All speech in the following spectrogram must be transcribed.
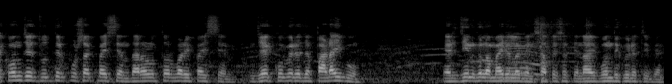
এখন যে যুদ্ধের পোশাক পাইছেন দাঁড়াল তরবারি পাইছেন যে কবিরা যে পাড়াইবো এর জিনগুলো মাইরে লাগবেন সাথে সাথে নাই বন্দি করে দিবেন।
